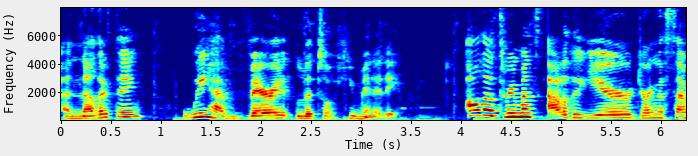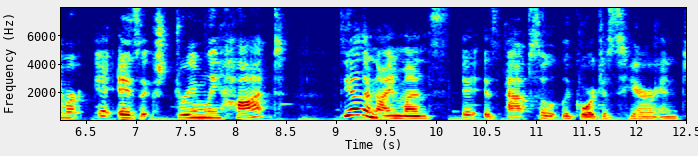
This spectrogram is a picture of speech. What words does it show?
another thing, we have very little humidity. Although three months out of the year during the summer, it is extremely hot. The other nine months, it is absolutely gorgeous here and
